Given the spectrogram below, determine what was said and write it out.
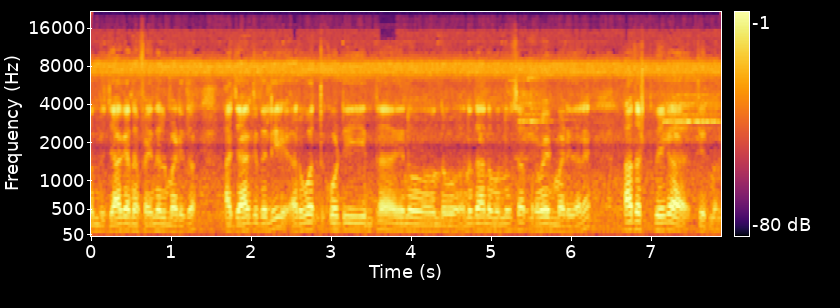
ಒಂದು ಜಾಗನ ಫೈನಲ್ ಮಾಡಿದ್ದು. ಆ ಜಾಗದಲ್ಲಿ ಅರುವತ್ತು ಕೋಟಿ ಅಂತ ಏನೋ ಒಂದು ಅನುದಾನವನ್ನು ಸಹ ಪ್ರೊವೈಡ್ ಮಾಡಿದ್ದಾರೆ. ಆದಷ್ಟು ಬೇಗ ತೀರ್ಮಾನ.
